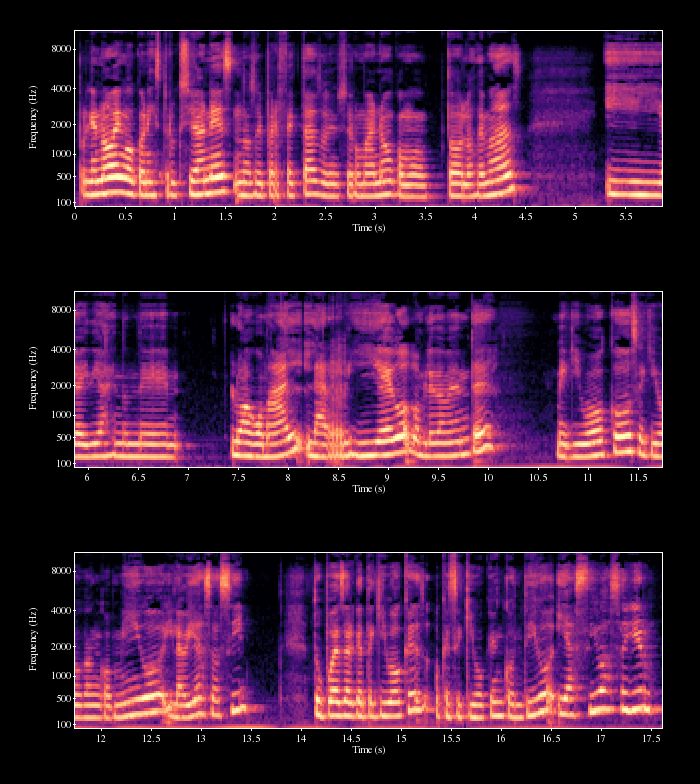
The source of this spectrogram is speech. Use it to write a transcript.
Porque no vengo con instrucciones, no soy perfecta, soy un ser humano como todos los demás. Y hay días en donde lo hago mal, la riego completamente, me equivoco, se equivocan conmigo y la vida es así. Tú puedes ser que te equivoques o que se equivoquen contigo y así va a seguir,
